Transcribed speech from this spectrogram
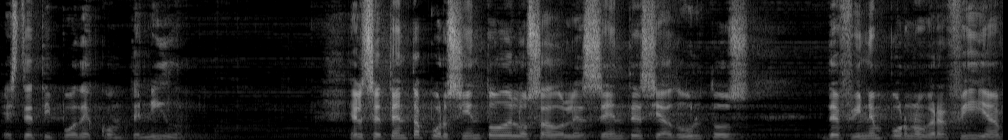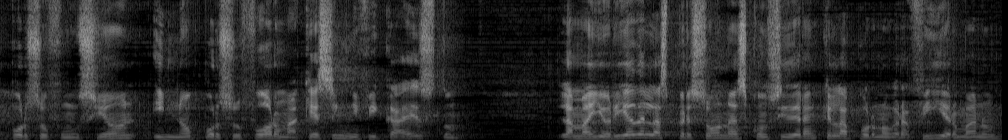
este tipo de contenido. El 70% de los adolescentes y adultos definen pornografía por su función y no por su forma. ¿Qué significa esto? La mayoría de las personas consideran que la pornografía, hermano,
